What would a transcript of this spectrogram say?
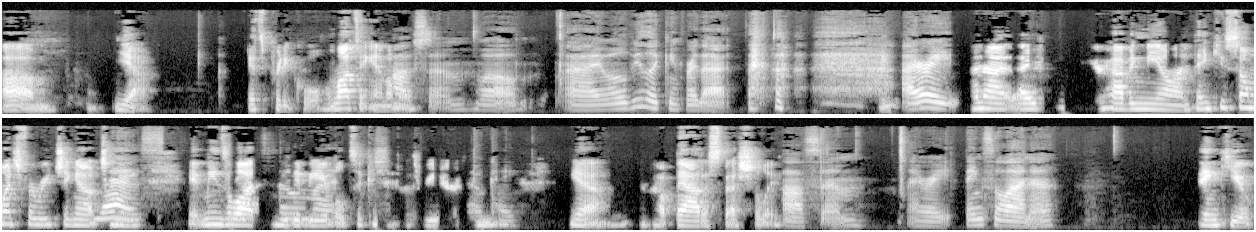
um, yeah, it's pretty cool. Lots of animals. Awesome. Well, I will be looking for that. All right. And I, I you're having me on. Thank you so much for reaching out yes. to me. It means a lot to me to be much. able to connect with readers. Okay. yeah, about Bat especially. Awesome. All right. Thanks, Elana. Thank you.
